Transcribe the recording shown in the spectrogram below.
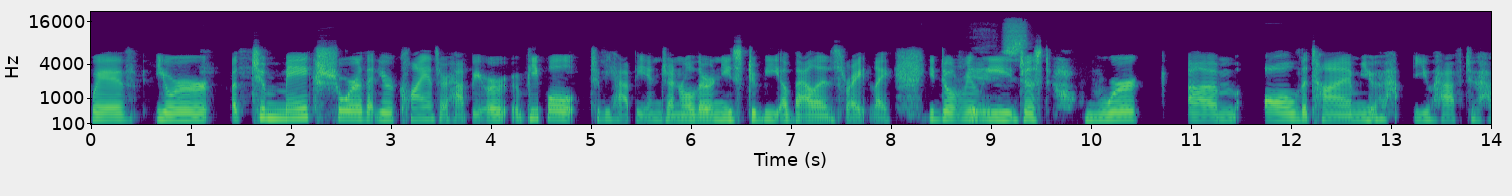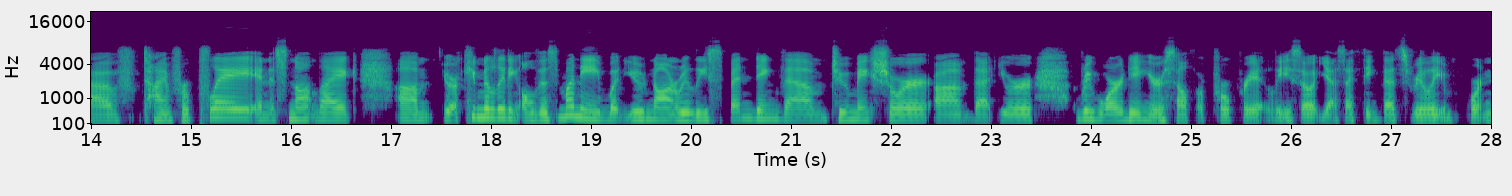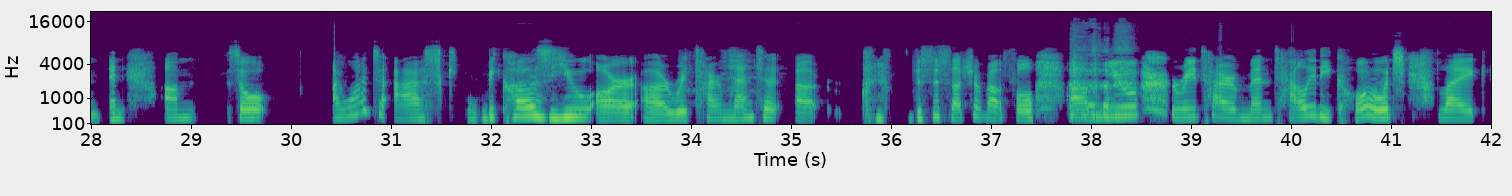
with your uh, to make sure that your clients are happy or people to be happy in general. There needs to be a balance, right? Like you don't really Yes. just work um, all the time. You ha- you have to have time for play, and it's not like um, you're accumulating all this money, but you're not really spending them to make sure um, that you're rewarding yourself appropriately. So yes, I think that's really important. And um, so I wanted to ask because you are a retirement. Uh, this is such a mouthful. Um, you retirementality coach. Like,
